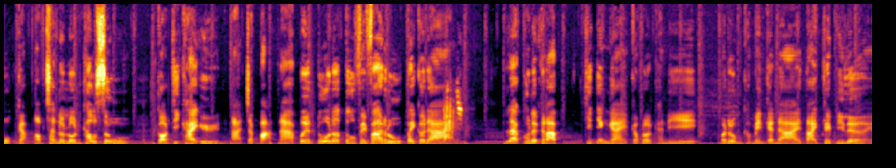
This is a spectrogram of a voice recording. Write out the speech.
บวกกับออปชันล้นๆเข้าสู้ ก่อนที่ค่ายอื่นอาจจะปาดหน้าเปิดตัวรถตู้ไฟฟ้าหรูไปก็ได้ แล้วคุณล่ะครับ คิดยังไงกับรถคันนี้ มาร่วมคอมเมนต์กันได้ใต้คลิปนี้เลย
